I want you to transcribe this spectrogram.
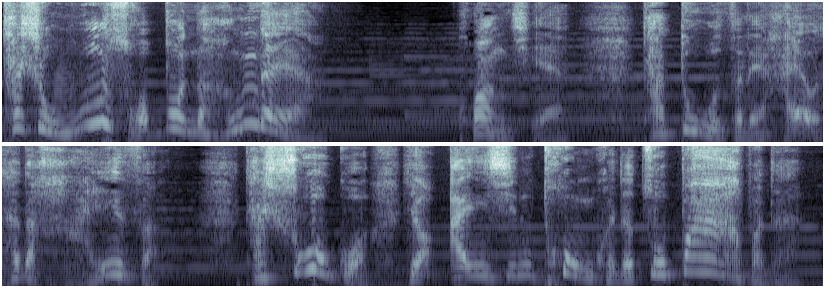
他是无所不能的呀。况且他肚子里还有他的孩子，他说过要安心痛快的做爸爸的。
